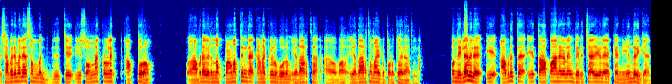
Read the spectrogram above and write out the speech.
ശബരിമല ശബരിമലയെ സംബന്ധിച്ച് ഈ സ്വർണക്കൊള്ള അപ്പുറം അവിടെ വരുന്ന പണത്തിന്റെ കണക്കുകൾ പോലും യഥാർത്ഥ യഥാർത്ഥമായിട്ട് പുറത്തു വരാറില്ല. അപ്പം നിലവിൽ ഈ അവിടുത്തെ ഈ താപ്പാനകളെയും പെരിച്ചാഴികളെയൊക്കെ നിയന്ത്രിക്കാൻ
